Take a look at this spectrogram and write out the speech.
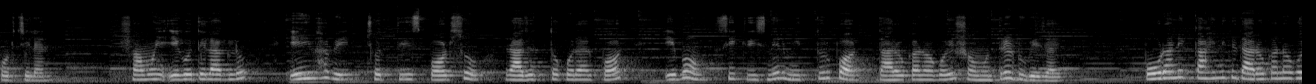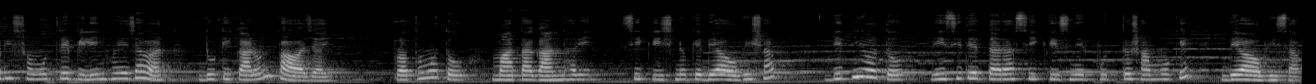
করছিলেন। সময় এগোতে লাগল। এইভাবেই ছত্রিশ বর্ষ রাজত্ব করার পর এবং শ্রীকৃষ্ণের মৃত্যুর পর দ্বারকানগরীর সমুদ্রে ডুবে যায়। পৌরাণিক কাহিনীতে দ্বারকানগরীর সমুদ্রে বিলীন হয়ে যাওয়ার দুটি কারণ পাওয়া যায়। প্রথমত, মাতা গান্ধারী শ্রীকৃষ্ণকে দেওয়া অভিশাপ। দ্বিতীয়ত, ঋষিদের দ্বারা শ্রীকৃষ্ণের পুত্র সাম্যকে দেওয়া অভিশাপ।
